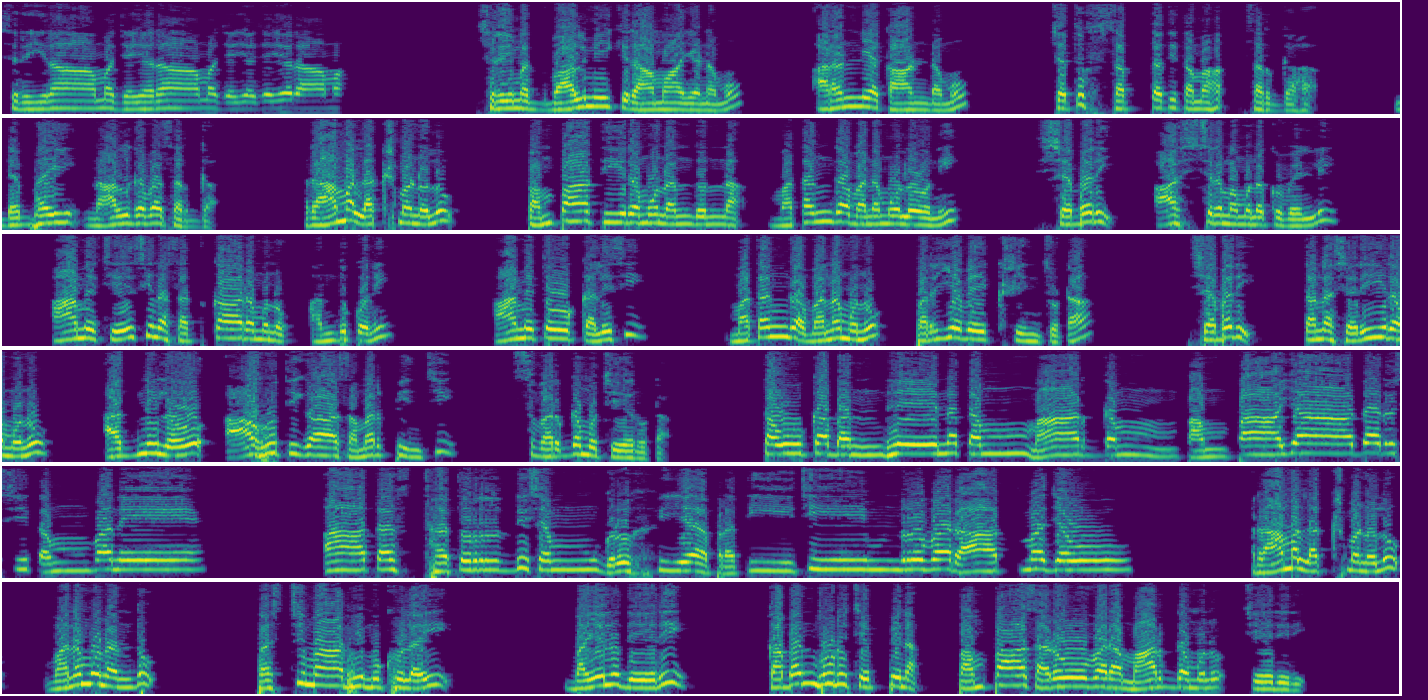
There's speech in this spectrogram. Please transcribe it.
శ్రీరామ జయ రామ జయ జయ రామ. శ్రీమద్ వాల్మీకి రామాయణము అరణ్యకాండము చతుసప్తతితమ సర్గ. డెబ్బై నాల్గవ సర్గ. రామలక్ష్మణులు పంపాతీరమునందున్న మతంగ వనములోని శబరి ఆశ్రమమునకు వెళ్ళి ఆమె చేసిన సత్కారమును అందుకొని ఆమెతో కలిసి మతంగ వనమును పర్యవేక్షించుట శబరి తన శరీరమును అగ్నిలో ఆహుతిగా సమర్పించి స్వర్గము చేరుట. తౌకబంధేన తం మార్గం పంపాయాదర్శితం వనే. ఆతస్థతుర్దిశం గృహ్య ప్రతీచీం నృవరాత్మజౌ. రామలక్ష్మణులు వనమునందు పశ్చిమాభిముఖులై బయలుదేరి కబంధుడు చెప్పిన పంపా సరోవర మార్గమును చేరిరి.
